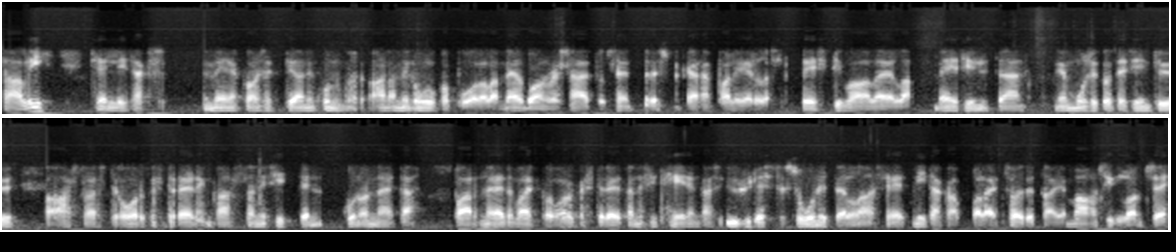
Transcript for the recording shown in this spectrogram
sali. Sen lisäksi meidän konsepti on niin Anamin ulkopuolella Melbourne Recital Centerissä. Me käydään paljon erilaisilla festivaaleilla. Me esiinnytään, meidän muusikot esiintyy australaisten orkestereiden kanssa, niin sitten kun on näitä partnereita, vaikka orkestereita, niin sitten heidän kanssa yhdessä suunnitellaan se, että mitä kappaleita soitetaan. Ja mä oon silloin se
